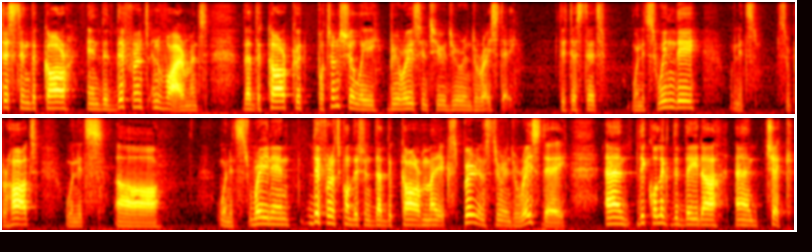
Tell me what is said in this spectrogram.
testing the car in the different environments that the car could potentially be racing to during the race day. They test it when it's windy, when it's super hot, when it's uh, when it's raining, different conditions that the car may experience during the race day, and they collect the data and check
